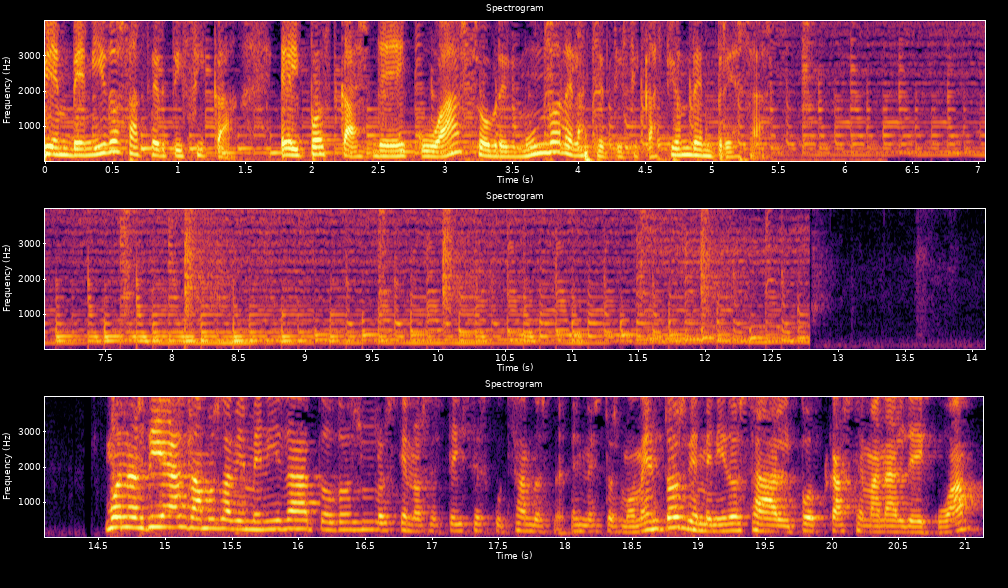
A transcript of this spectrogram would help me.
Bienvenidos a Certifica, el podcast de EQA sobre el mundo de la certificación de empresas. Buenos días, damos la bienvenida a todos los que nos estéis escuchando en estos momentos. Bienvenidos al podcast semanal de EQA.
